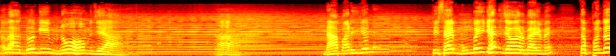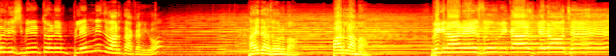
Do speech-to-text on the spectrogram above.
હવે આ ગગી નો સમજ્યા હા. ના પાડી દો ને. તે સાહેબ મુંબઈ ગયા ને જવાહરભાઈ મેં તો પંદર વીસ મિનિટ તો એને પ્લેનની જ વાર્તા કરી, હો. ફાયદા સોલમાં, પાર્લામાં. વિજ્ઞાને શું વિકાસ કર્યો છે.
